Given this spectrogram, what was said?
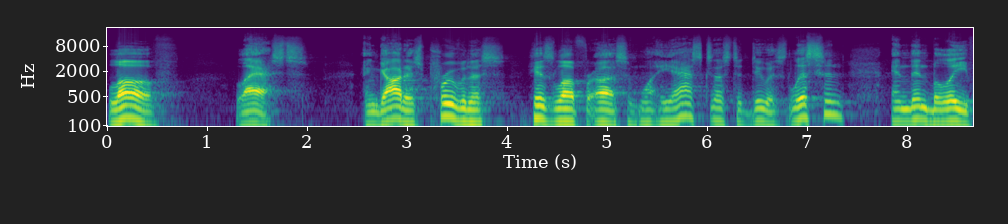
Love lasts. And God has proven us His love for us. And what He asks us to do is listen and then believe.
